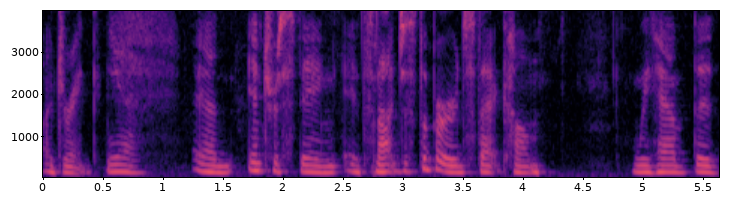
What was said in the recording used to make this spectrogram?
a drink. yes. And interesting, it's not just the birds that come. We have the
